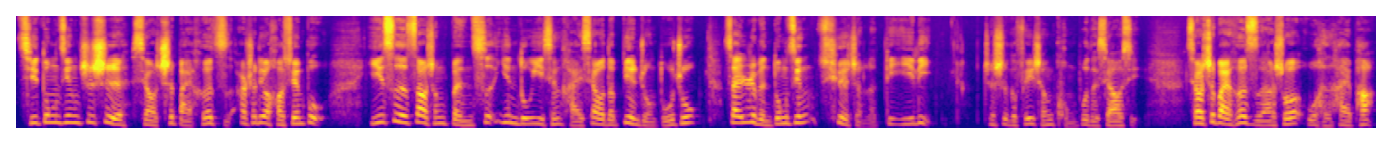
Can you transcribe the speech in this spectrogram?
其东京知事小池百合子二十六号宣布，疑似造成本次印度疫情海啸的变种毒株在日本东京确诊了第一例，这是个非常恐怖的消息。小池百合子啊说，我很害怕。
